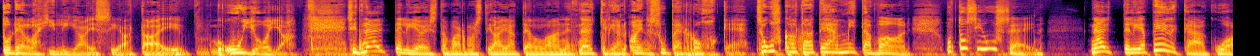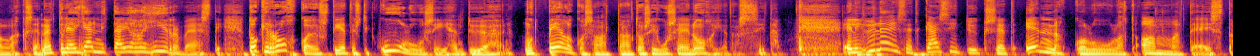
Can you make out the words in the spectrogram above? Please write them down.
todella hiljaisia tai ujoja. Sitten näyttelijöistä varmasti ajatellaan, että näyttelijä on aina superrohkea. Se uskaltaa tehdä mitä vaan. Mutta tosi usein näyttelijä pelkää kuollakseen. Näyttelijä jännittää ihan hirveästi. Toki rohkeus tietysti kuuluu siihen työhön, mutta pelko saattaa tosi usein ohjata sitä. Eli yleiset käsitykset, ennakkoluulot ammateista.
